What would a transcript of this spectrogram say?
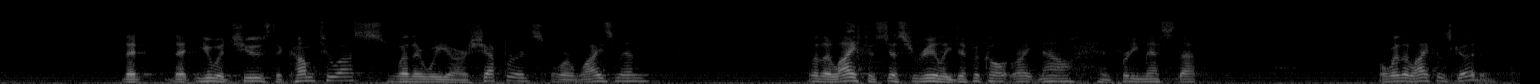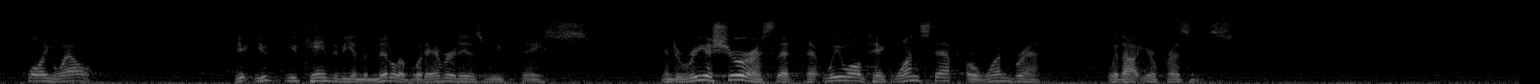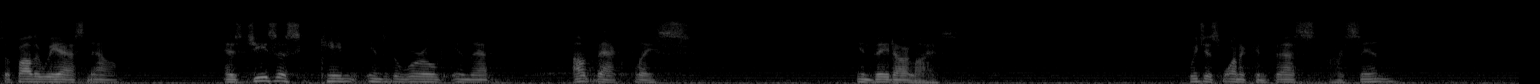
that, that you would choose to come to us, whether we are shepherds or wise men, whether life is just really difficult right now and pretty messed up, or whether life is good and flowing well. You, you, you came to be in the middle of whatever it is we face and to reassure us that, that we won't take one step or one breath without your presence. So, Father, we ask now, as Jesus came into the world in that outback place, invade our lives. We just want to confess our sin.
